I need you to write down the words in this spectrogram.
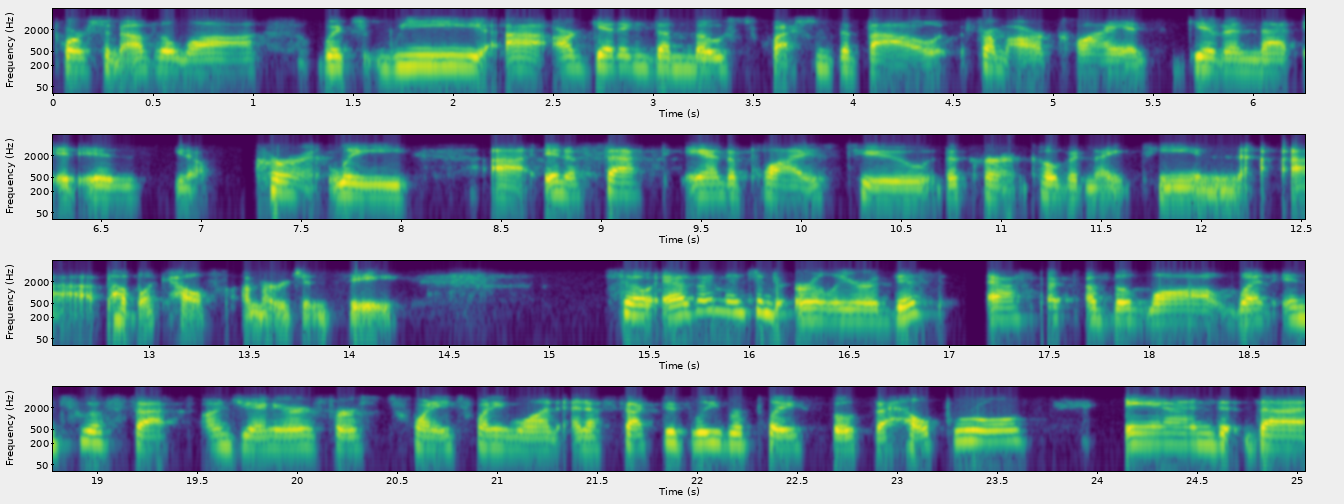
portion of the law, which we uh, are getting the most questions about from our clients, given that it is, you know, currently uh, in effect and applies to the current COVID-19 uh, public health emergency. So as I mentioned earlier, this aspect of the law went into effect on January 1st, 2021 and effectively replaced both the HELP rules and the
